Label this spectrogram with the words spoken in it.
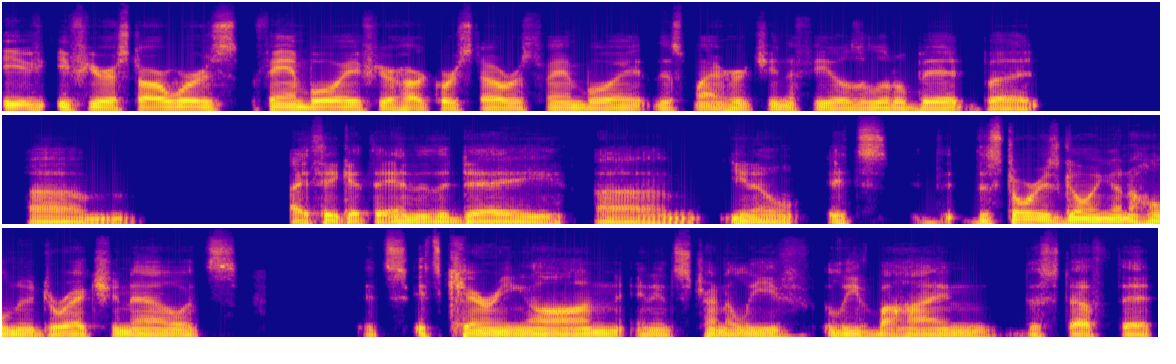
if, if you're a Star Wars fanboy, if you're a hardcore Star Wars fanboy, this might hurt you in the feels a little bit, but um, I think at the end of the day, um, you know, it's the story is going in a whole new direction now. It's it's it's carrying on and it's trying to leave leave behind the stuff that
